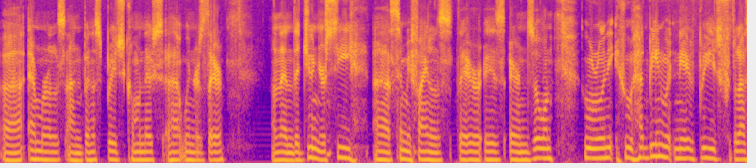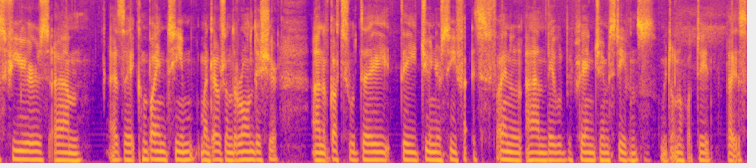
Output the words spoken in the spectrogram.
uh, Emeralds and Bennettsbridge coming out uh, winners there. And then the Junior C uh, semi-finals, there is Erin's Own, who, only, who had been with Naomh Bríd for the last few years. Um, as a combined team went out on their own this year and have got to the, the junior C final and they will be playing James Stephens. We don't know what date that is.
